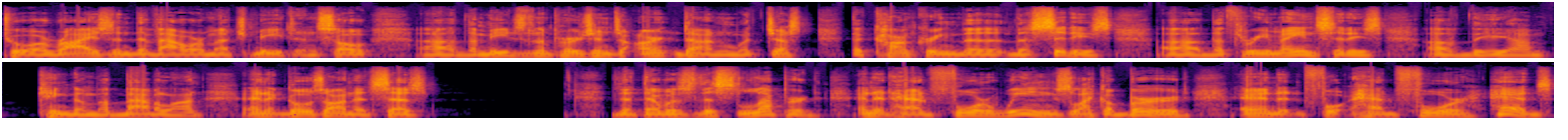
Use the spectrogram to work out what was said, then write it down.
to arise and devour much meat, and so uh, the Medes and the Persians aren't done with just the conquering the, the cities, uh, the three main cities of the um, kingdom of Babylon. And it goes on, it says, that there was this leopard and it had four wings like a bird and it had four heads.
